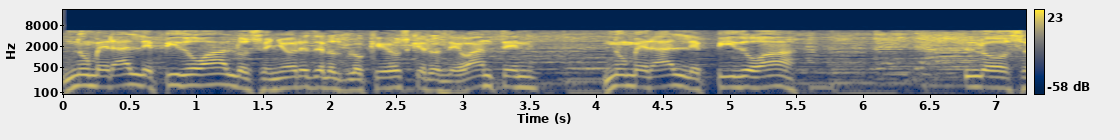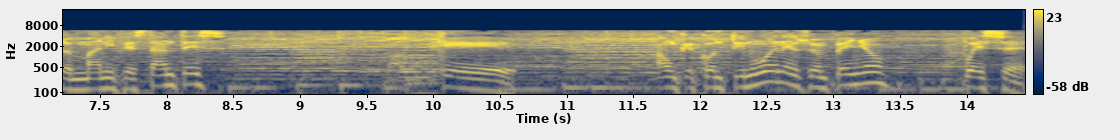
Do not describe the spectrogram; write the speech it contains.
Numeral, le pido a los señores de los bloqueos que los levanten. Numeral, le pido a los manifestantes que, aunque continúen en su empeño, pues eh,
